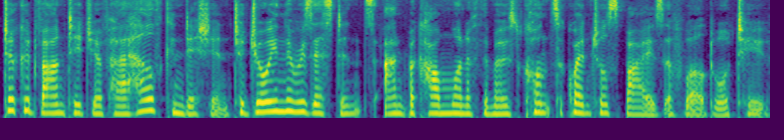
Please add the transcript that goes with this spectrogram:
took advantage of her health condition to join the resistance and become one of the most consequential spies of World War II.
